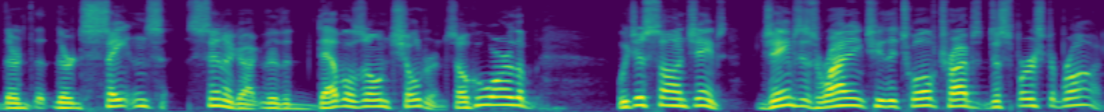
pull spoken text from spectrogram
they're, they're Satan's synagogue. They're the devil's own children. So who are the. We just saw in James. James is writing to the 12 tribes dispersed abroad.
